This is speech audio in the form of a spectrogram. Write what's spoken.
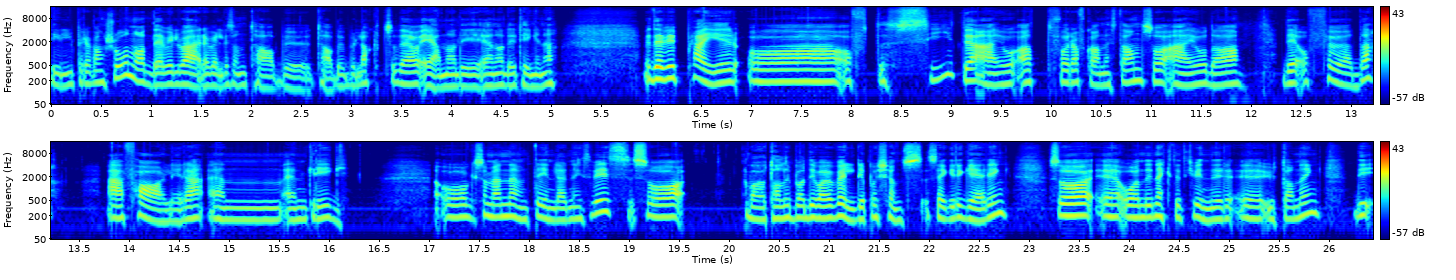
til prevensjon, og det vil være veldig sånn tabu, tabubelagt. Så det er jo en av de, en av de tingene. Det vi pleier å ofte si, det er jo at for Afghanistan så er jo da det å føde er farligere enn en krig. Og som jeg nevnte innledningsvis, så var jo Taliban de var jo veldig på kjønnssegregering. Så, eh, og de nektet kvinner eh, utdanning. De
